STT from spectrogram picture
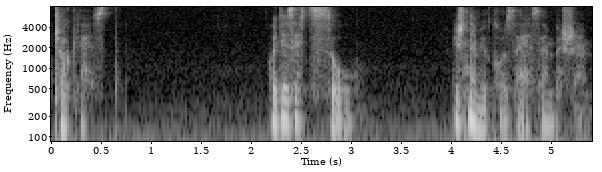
Csak ezt. Hogy ez egy szó, és nem jut hozzá eszembe semmi.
